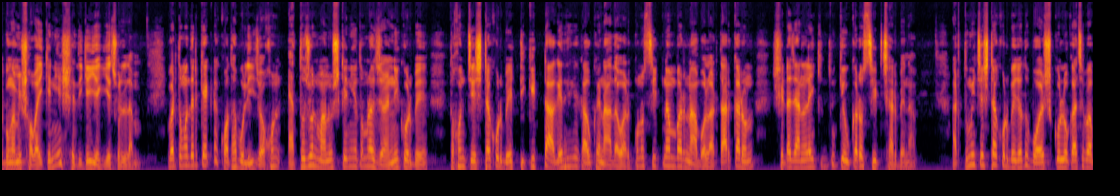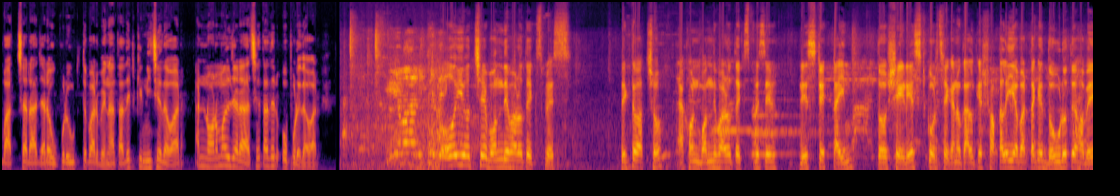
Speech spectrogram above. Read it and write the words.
এবং আমি সবাইকে নিয়ে সেদিকেই এগিয়ে চললাম। এবার তোমাদেরকে একটা কথা বলি, যখন এতজন মানুষকে নিয়ে তোমরা জার্নি করবে, তখন চেষ্টা করবে টিকিটটা আগে থেকে কাউকে না দেওয়ার, কোনো সিট নাম্বার না বলার। তার কারণ, সেটা জানলেই কিন্তু কেউ কারও সিট ছাড়বে না। আর তুমি চেষ্টা করবে যত বয়স্ক লোক আছে বা বাচ্চারা যারা উপরে উঠতে পারবে না, তাদেরকে নিচে দেওয়ার আর নর্মাল যারা আছে, তাদের ওপরে দেওয়ার। ওই হচ্ছে বন্দে ভারত এক্সপ্রেস। দেখতে পাচ্ছ? এখন বন্দে ভারত এক্সপ্রেসের রেস্টের টাইম তো সে রেস্ট করছে। কেন কালকে সকালেই আবার তাকে দৌড়তে হবে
